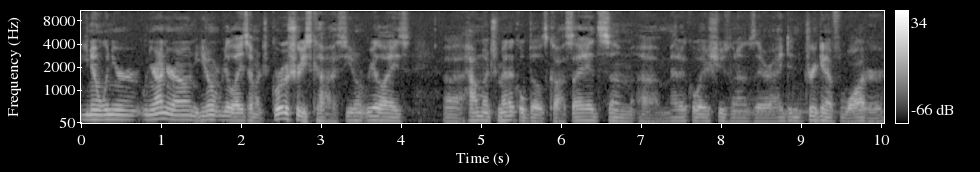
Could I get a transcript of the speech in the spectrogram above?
you know when you're when you're on your own, you don't realize how much groceries cost. You don't realize uh, how much medical bills cost. I had some uh, medical issues when I was there. I didn't drink enough water,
